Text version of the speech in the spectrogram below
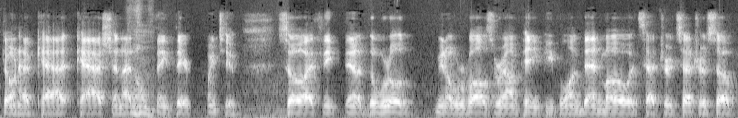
don't have ca- cash, and I don't mm-hmm. think they're going to. So I think you know, the world, you know, revolves around paying people on Venmo, et cetera, et cetera. So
